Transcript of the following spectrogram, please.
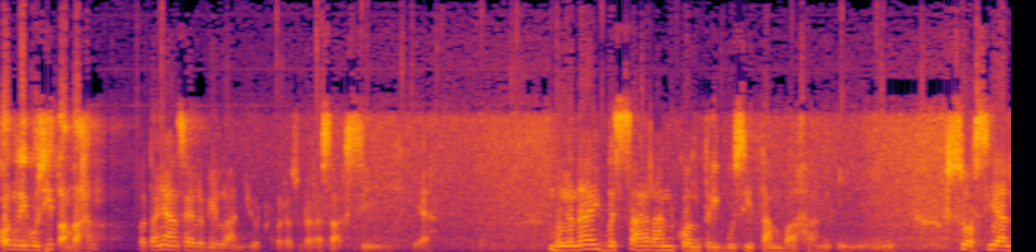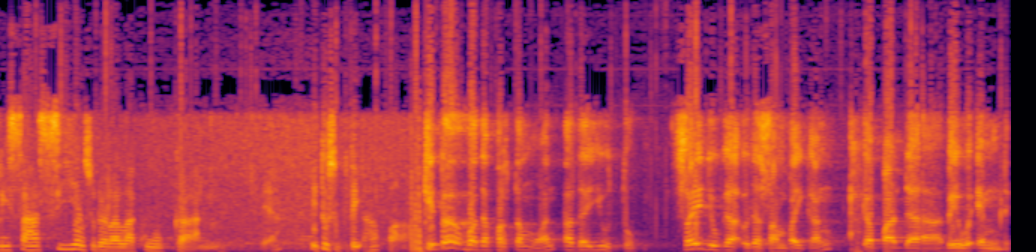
kontribusi tambahan. Pertanyaan saya lebih lanjut kepada saudara saksi, ya. Mengenai besaran kontribusi tambahan ini, sosialisasi yang saudara lakukan, ya, itu seperti apa? Kita pada pertemuan ada YouTube. Saya juga sudah sampaikan kepada BUMD,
